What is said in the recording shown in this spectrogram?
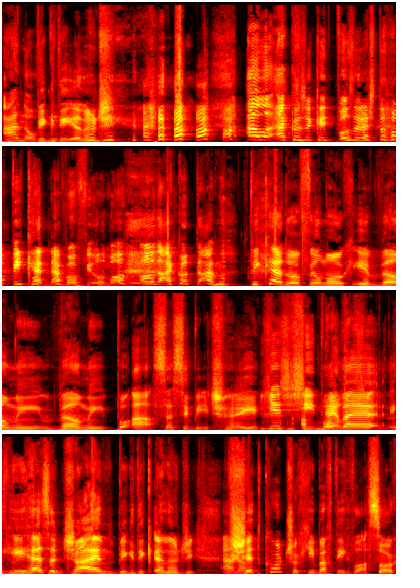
áno. Big D Energy. Ale akože keď pozeráš toho Picarda vo filmoch, on ako tam. Picard vo filmoch je veľmi, veľmi po A, sassy bitch, hej. Ježiši, a po B, he has a giant big dick energy. Áno. Všetko, čo chýba v tých vlasoch,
